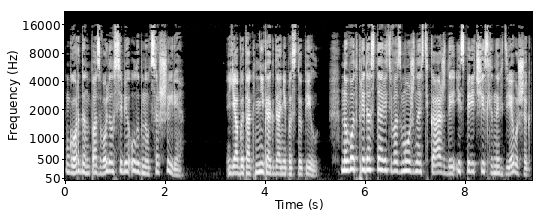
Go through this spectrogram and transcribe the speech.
Гордон позволил себе улыбнуться шире. Я бы так никогда не поступил. Но вот предоставить возможность каждой из перечисленных девушек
